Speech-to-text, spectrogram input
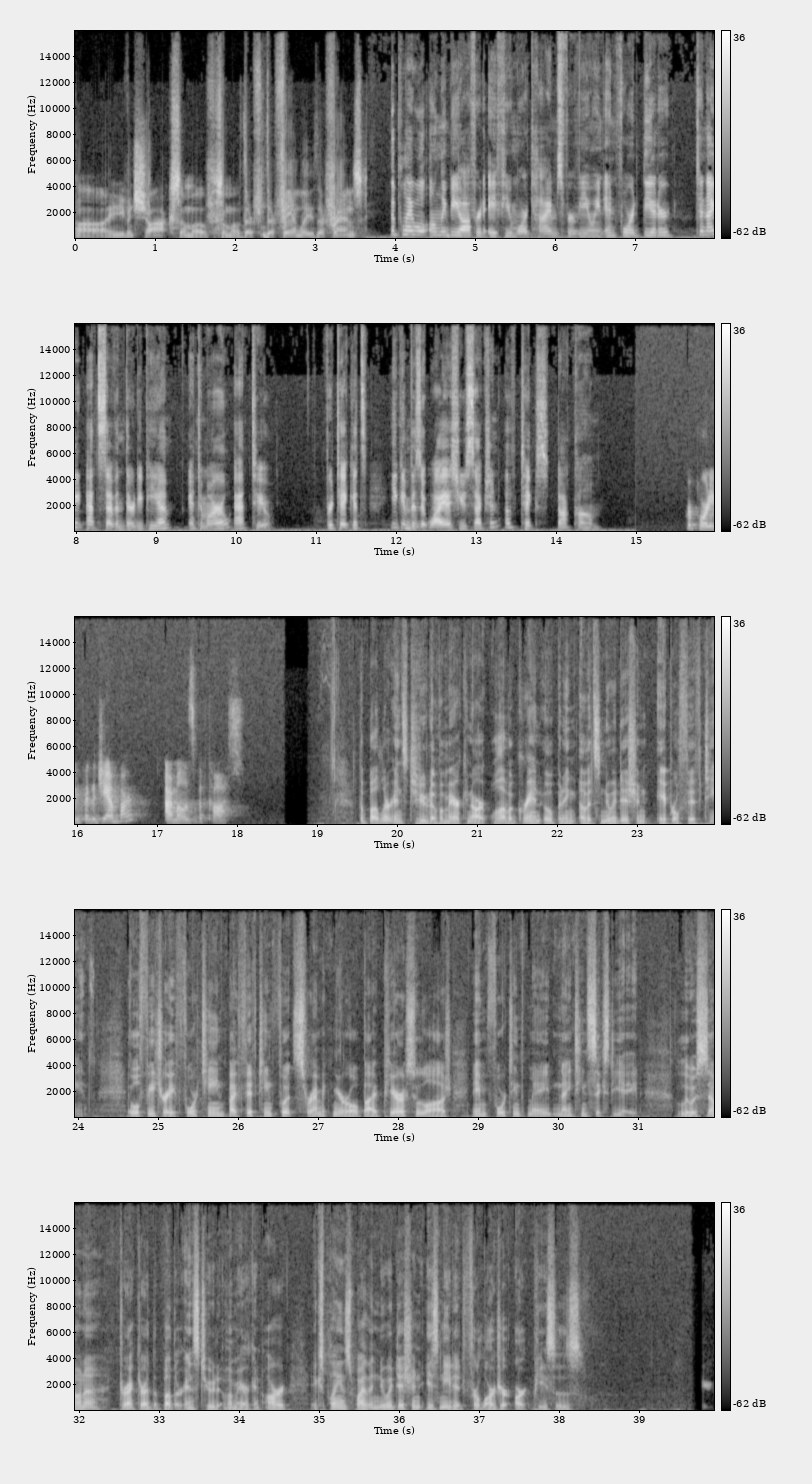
uh, and even shock some of some of their their family, their friends. The play will only be offered a few more times for viewing in Ford Theater, tonight at 7.30 p.m. and tomorrow at 2. For tickets, you can visit YSU's section of tix.com. Reporting for the Jambar, I'm Elizabeth Koss. The Butler Institute of American Art will have a grand opening of its new edition April 15th. It will feature a 14 by 15 foot ceramic mural by Pierre Soulages named 14th May 1968. Louis Zona, director at the Butler Institute of American Art, explains why the new edition is needed for larger art pieces.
